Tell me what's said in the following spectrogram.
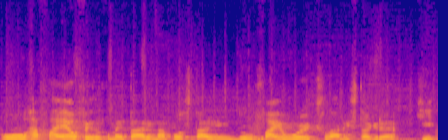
O Rafael fez um comentário na postagem do Fireworks lá no Instagram que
